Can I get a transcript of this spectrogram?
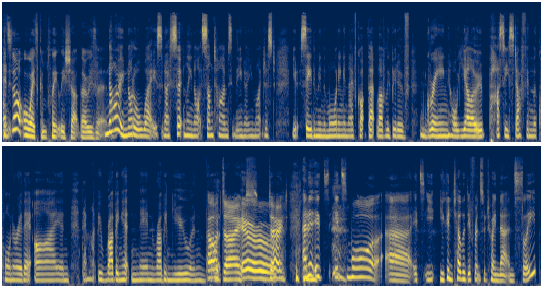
And it's not always completely shut, though, is it? No, not always. No, certainly not. Sometimes, you know, you might just you know, see them in the morning and they've got that lovely bit of green or yellow pussy stuff in the corner of their eye and they might be rubbing it and then rubbing you and oh don't. Ew. don't. And it, it's it's more uh it's you, you, can tell the difference between that and sleep.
